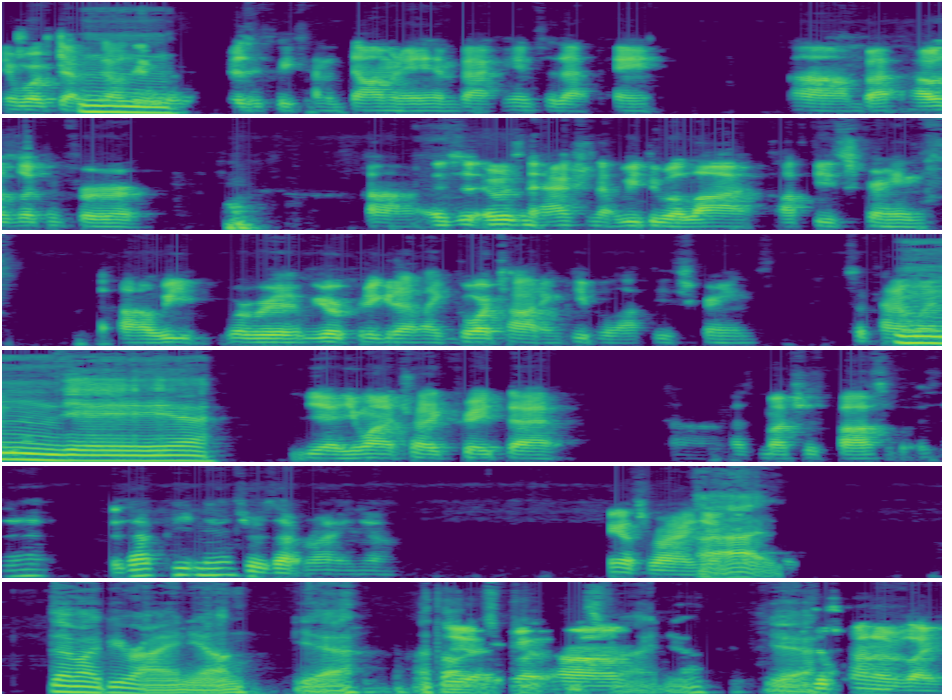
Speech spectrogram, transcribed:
it worked out. Mm. I was able to physically kind of dominate him back into that paint. Um, but I was looking for uh, it, was, it, was, an action that we do a lot off these screens. Uh, we were we were pretty good at like gore people off these screens. So kind of when, mm, yeah, yeah, yeah, yeah, you want to try to create that uh, as much as possible. Is that is that Pete Nance or is that Ryan Young? I think it's Ryan Young. Uh, that might be Ryan Young. Yeah, I thought yeah, it was, but, um, Ryan Young. Yeah, just kind of like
